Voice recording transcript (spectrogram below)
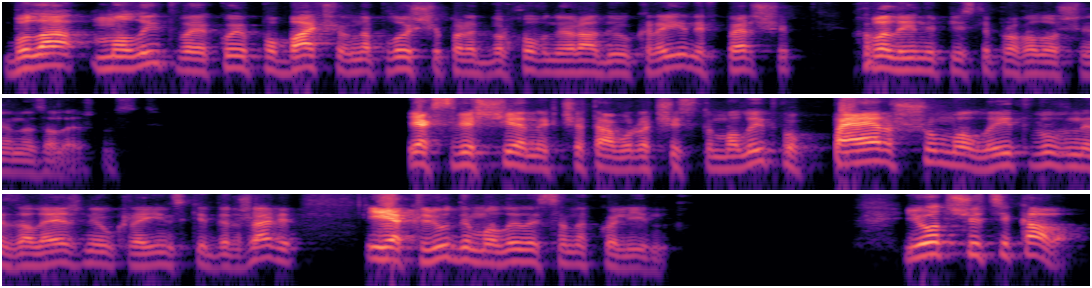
була молитва, яку я побачив на площі перед Верховною Радою України в перші хвилини після проголошення незалежності. Як священник читав урочисту молитву, першу молитву в незалежній українській державі, і як люди молилися на колінах. І от що цікаво,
